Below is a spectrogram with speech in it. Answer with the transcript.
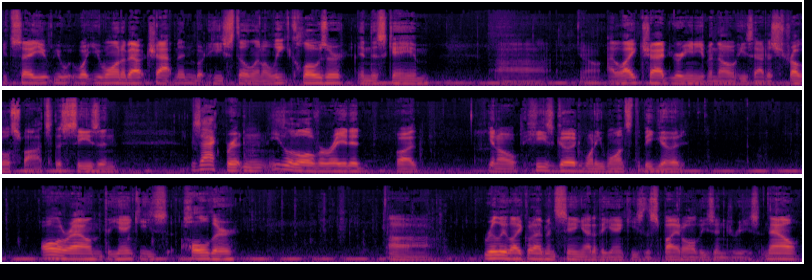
you'd say you, you, what you want about Chapman, but he's still an elite closer in this game. Uh, you know, I like Chad Green, even though he's had his struggle spots this season. Zack Britton, he's a little overrated, but you know he's good when he wants to be good. All around, the Yankees holder. Uh, really like what I've been seeing out of the Yankees despite all these injuries. Now,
